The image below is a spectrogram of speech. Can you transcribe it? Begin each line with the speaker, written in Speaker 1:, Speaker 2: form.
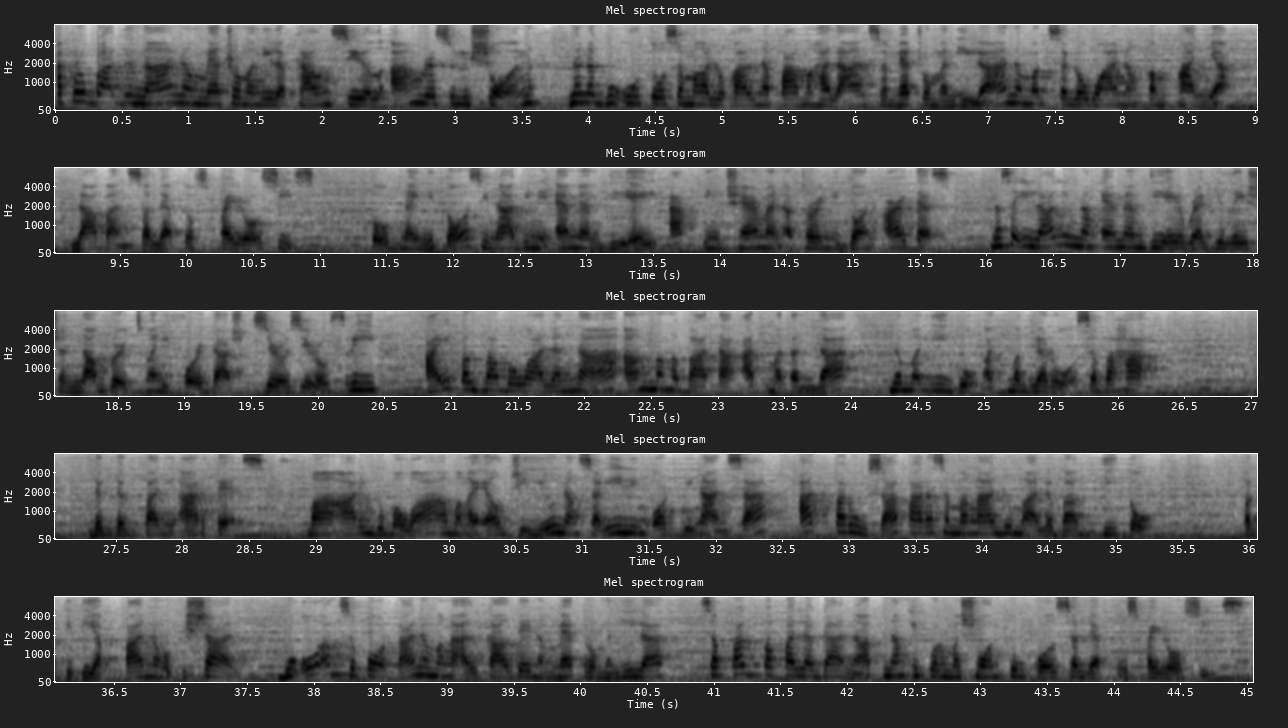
Speaker 1: Aprobado na ng Metro Manila Council ang resolusyon na nag-uuto sa mga lokal na pamahalaan sa Metro Manila na magsagawa ng kampanya laban sa leptospirosis. Kaugnay nito, sinabi ni MMDA Acting Chairman Attorney Don Artes na sa ilalim ng MMDA Regulation Number 24-003 ay pagbabawalan na ang mga bata at matanda na maligo at maglaro sa baha. Dagdag pa ni Artes, maaaring gumawa ang mga LGU ng sariling ordinansa at parusa para sa mga lumalabag dito. Pagtitiyak pa ng opisyal, buo ang suporta ng mga alkalde ng Metro Manila sa pagpapalaganap ng impormasyon tungkol sa leptospirosis.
